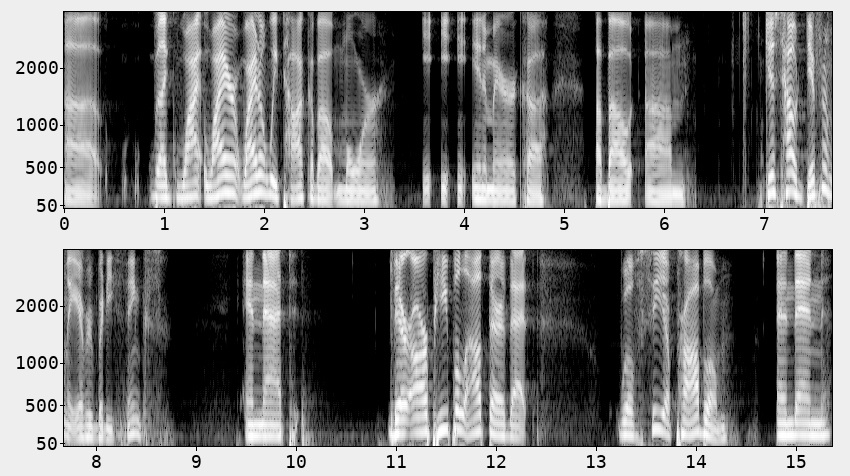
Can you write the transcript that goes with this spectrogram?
uh, like why why aren't why don't we talk about more i- i- in America about um, just how differently everybody thinks, and that there are people out there that will see a problem and then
